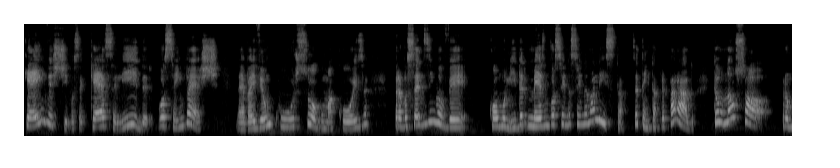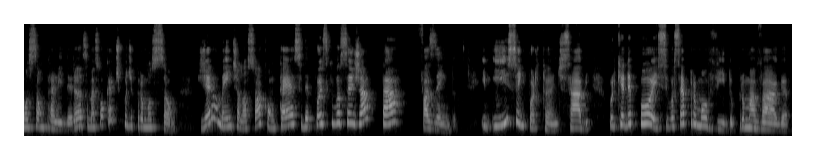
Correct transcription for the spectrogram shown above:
quer investir, você quer ser líder, você investe, né? Vai ver um curso, alguma coisa, para você desenvolver como líder, mesmo você ainda sendo analista. Você tem que estar preparado. Então, não só promoção para liderança, mas qualquer tipo de promoção. Geralmente ela só acontece depois que você já está fazendo. E, e, isso é importante, sabe? Porque depois, se você é promovido para uma vaga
